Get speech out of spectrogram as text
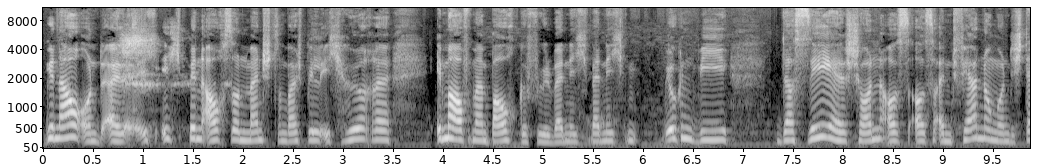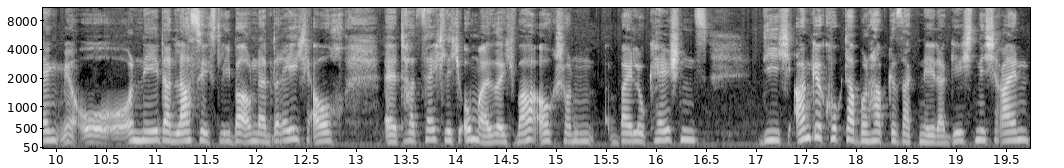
Genau, und äh, ich, ich bin auch so ein Mensch zum Beispiel, ich höre immer auf mein Bauchgefühl, wenn ich, wenn ich irgendwie das sehe schon aus, aus Entfernung und ich denke mir, oh, oh nee, dann lasse ich es lieber und dann drehe ich auch äh, tatsächlich um. Also ich war auch schon bei Locations, die ich angeguckt habe und habe gesagt, nee, da gehe ich nicht rein.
